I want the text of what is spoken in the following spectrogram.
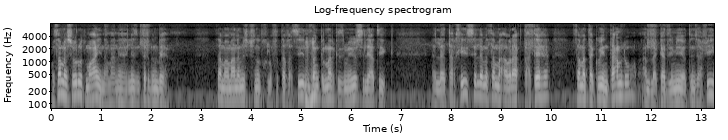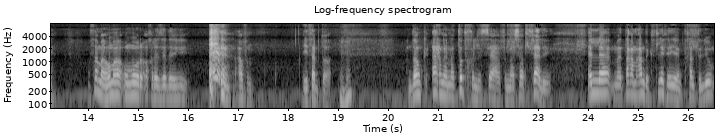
وثم شروط معينة معناها لازم تخدم بها. ثم معناها مش باش ندخلوا في التفاصيل. البنك المركزي ما يوصل يعطيك الترخيص الا ما ثم أوراق تعطيها ثم تكوين تعمله عند الأكاديمية وتنجح فيه وثم هما أمور أخرى زاد عفوا يثبتوها. دونك إحنا ما تدخل الساعة في النشاط الفعلي إلا ما تعم عندك ثلاثة أيام. دخلت اليوم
